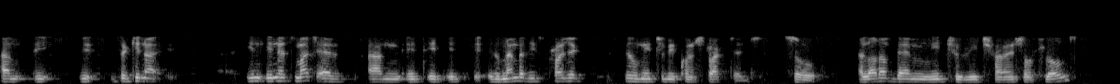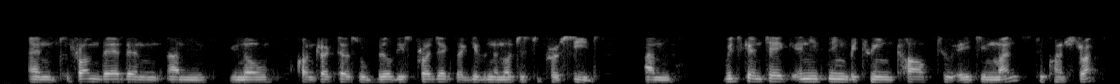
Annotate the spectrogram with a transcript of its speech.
Um, Sakina, in, in as much as um, it, it, it, remember these projects still need to be constructed. So a lot of them need to reach financial close. And from there, then, um, you know, contractors who build these projects are given a notice to proceed, um, which can take anything between 12 to 18 months to construct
